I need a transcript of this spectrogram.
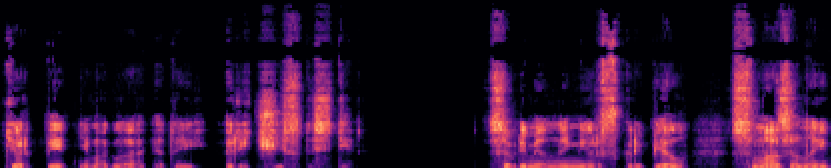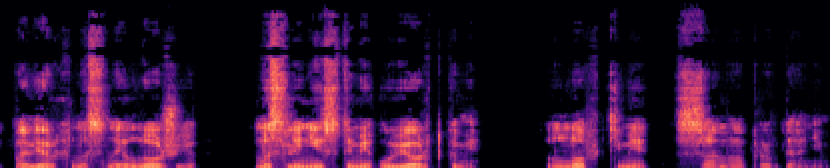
терпеть не могла этой речистости. Современный мир скрипел, смазанной поверхностной ложью, маслянистыми увертками, ловкими самооправданиями.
